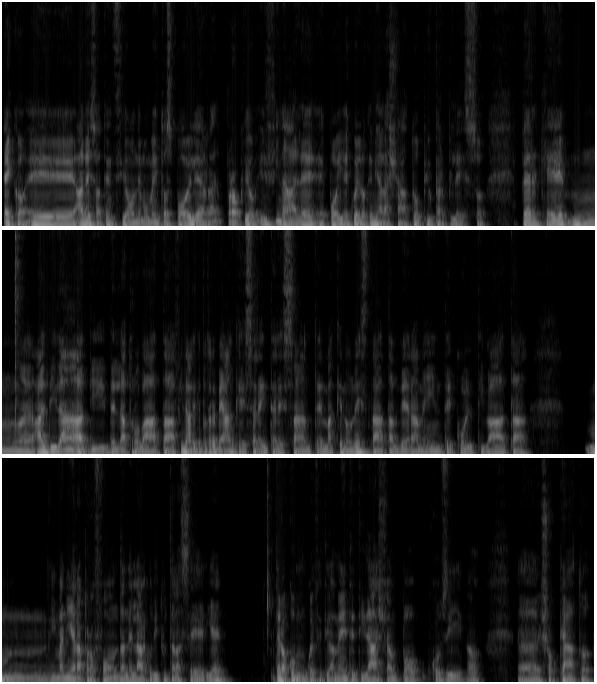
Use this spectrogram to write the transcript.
Ecco, adesso attenzione, momento spoiler, proprio il finale eh, poi è quello che mi ha lasciato più perplesso, perché mh, al di là di, della trovata finale, che potrebbe anche essere interessante, ma che non è stata veramente coltivata mh, in maniera profonda nell'arco di tutta la serie, però comunque effettivamente ti lascia un po' così, no? eh, scioccato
